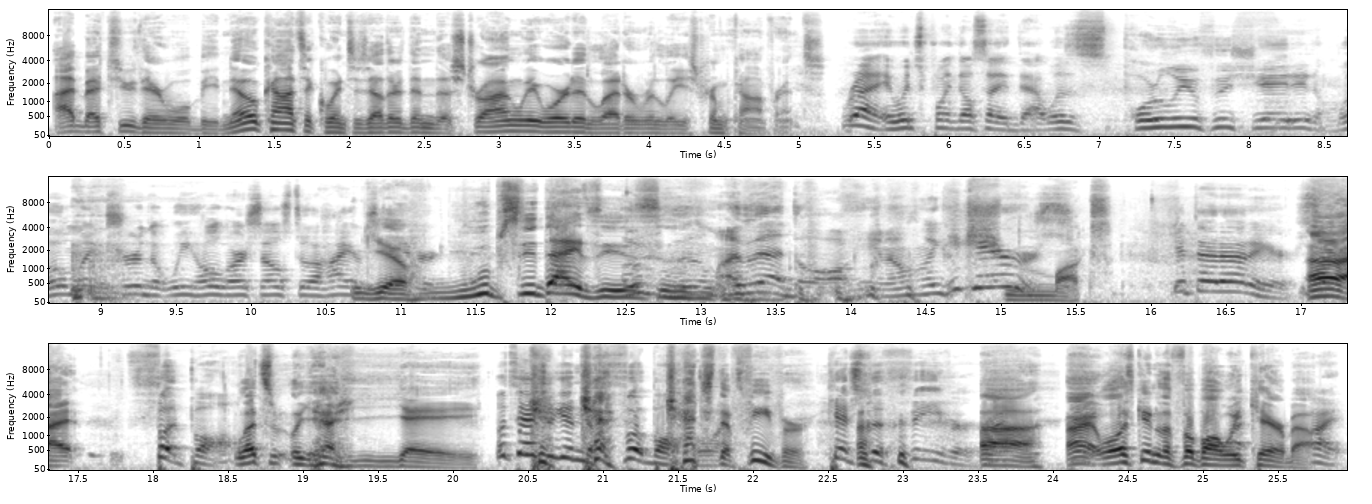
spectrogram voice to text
I bet you there will be no consequences other than the strongly worded letter released from conference. Right, at which point they'll say that was poorly officiated, and we'll make sure that we hold ourselves to a higher Yeah. standard. Whoopsie daisies. Ooh, my bad, dog. You know, like who cares? Mucks. Get that out of here. All right. football. Let's, yeah, yay. Let's actually get into football. Catch the fever. catch the fever. Uh, all right. Well, let's get into the football we care about. All right,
